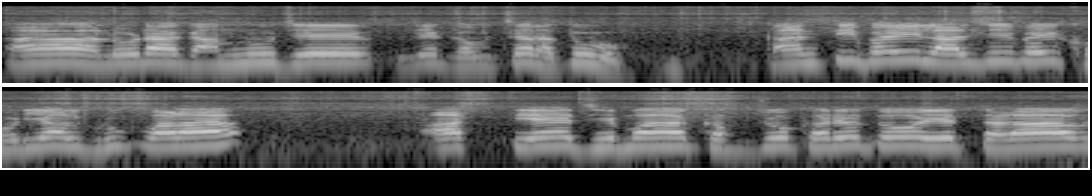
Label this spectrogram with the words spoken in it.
આ અલોડા ગામનું જે જે ગૌચર હતું, કાંતિભાઈ લાલજીભાઈ ખોડિયાલ ગ્રુપવાળા, આ તે જેમાં કબજો કર્યો તો એ તળાવ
